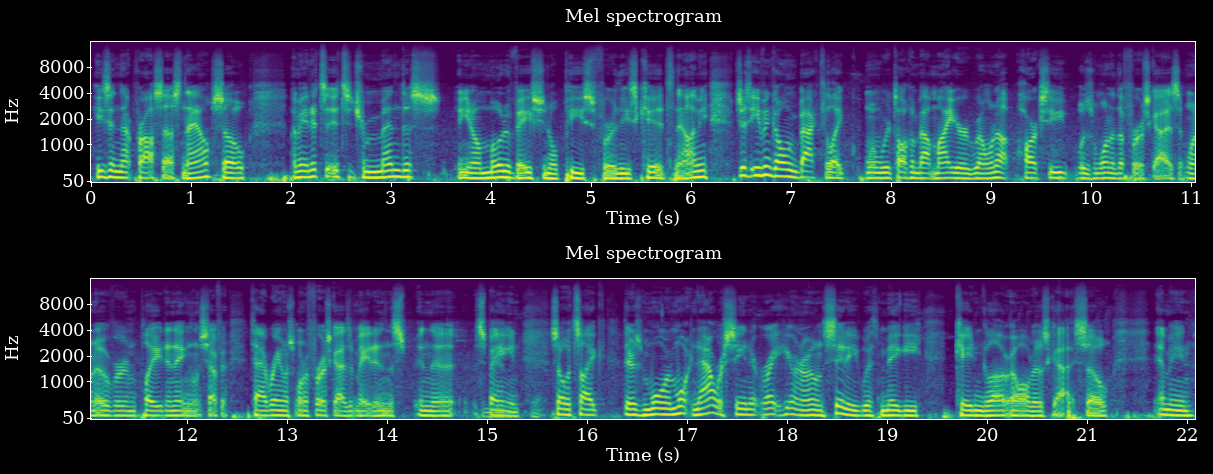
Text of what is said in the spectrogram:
he's in that process now. So, I mean, it's it's a tremendous you know motivational piece for these kids now. I mean, just even going back to like when we were talking about my year growing up, Harksey was one of the first guys that went over and played in England. Sheffield Tab Ramos was one of the first guys that made it in the in the Spain. So it's like there's more and more. Now we're seeing it right here in our own city with Miggy, Caden Glover, all those guys. So, I mean,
